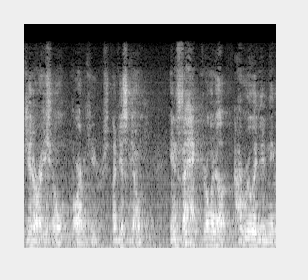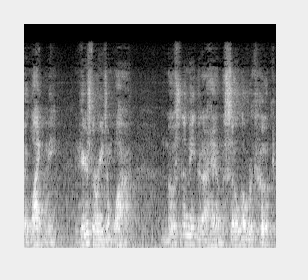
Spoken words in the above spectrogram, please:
generational barbecuers. I just don't. In fact, growing up, I really didn't even like meat. And here's the reason why. Most of the meat that I had was so overcooked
